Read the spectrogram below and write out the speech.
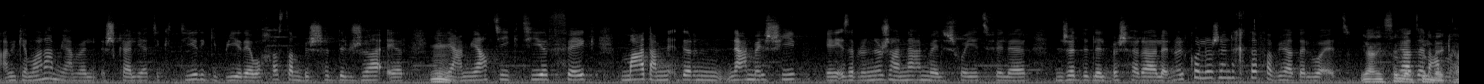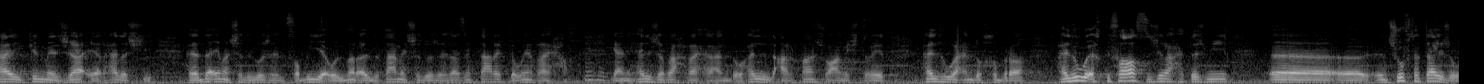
عم كمان عم يعمل إشكاليات كثير كبيرة وخاصه بالشد الجائر اللي عم يعطي كثير فيك ما عاد عم نقدر نعمل شيء يعني إذا بدنا نرجع نعمل شوية filler نجدد للبشرة لأنه الكولاجين اختفى بهذا الوقت يعني سلم كلمك هاي الكلمة جائر هذا الشيء هلا دائما شد الوجه الصبية أو المرأة اللي بتعمل شد وجه لازم تعرف لوين رايحة. يعني هل الجراح رايح عنده هل عرفان شو عم يشتغل؟ هل هو عنده خبرة؟ هل هو اختصاص جراحه التجميل؟ آه آه نشوف نتائجه.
